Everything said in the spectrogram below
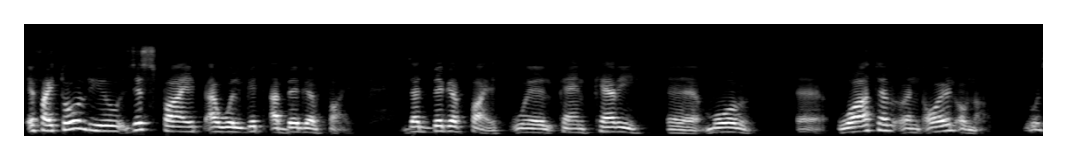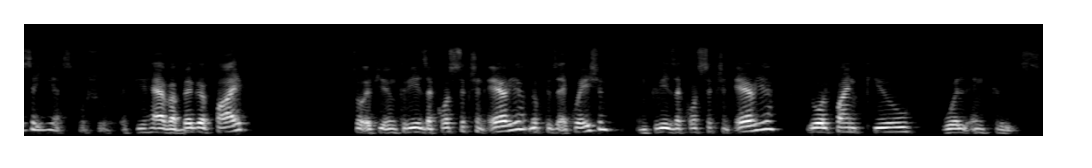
If I told you this pipe, I will get a bigger pipe. That bigger pipe will can carry uh, more uh, water and oil or not? You will say yes, for sure. If you have a bigger pipe, so if you increase the cross-section area, look to the equation, increase the cross-section area, you will find Q will increase.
